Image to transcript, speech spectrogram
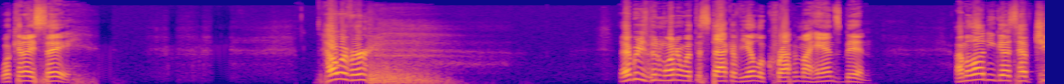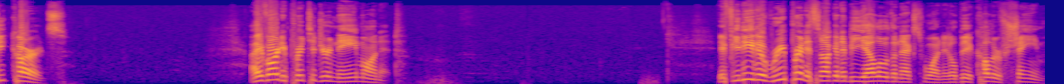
What can I say? However, everybody's been wondering what the stack of yellow crap in my hand's been. I'm allowing you guys to have cheat cards. I've already printed your name on it. If you need a reprint, it's not going to be yellow the next one. It'll be a color of shame.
